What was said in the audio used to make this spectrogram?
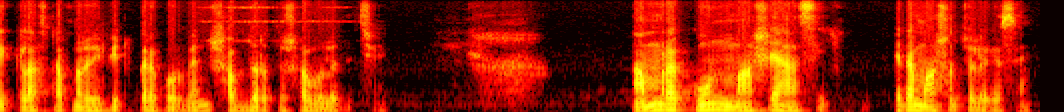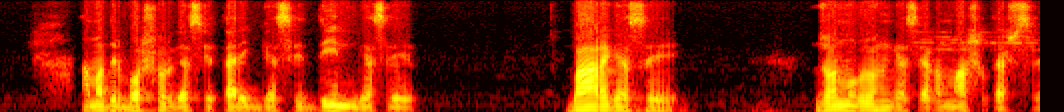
এই ক্লাসটা আপনারা রিপিট করে করবেন? শব্দটা তো সব বলে দিচ্ছি। আমরা কোন মাসে আছি? এটা মাসও চলে গেছে। আমাদের বছর গেছে, তারিখ গেছে, দিন গেছে, বার গেছে, জন্মগ্রহণ গেছে, এখন মাসও আসছে।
